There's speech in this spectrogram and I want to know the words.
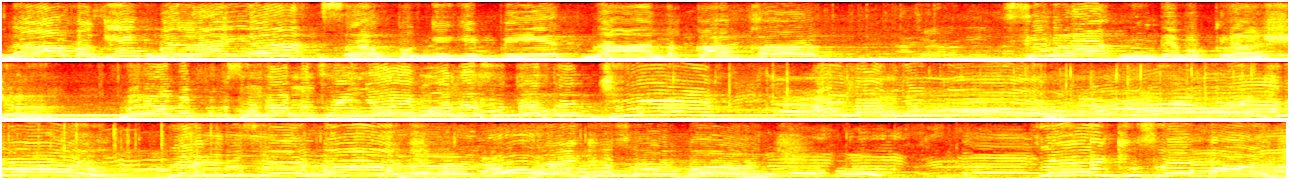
na maging malaya sa panggigipit na nakaka sira ng demokrasya. Marami pong salamat sa inyo, mga nasa taas ng! I love you too! Thank you! Thank you so much! Thank you so much! Thank you so much!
